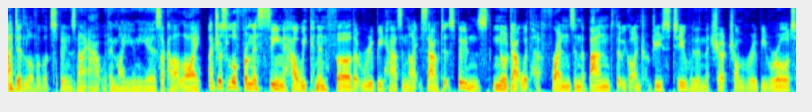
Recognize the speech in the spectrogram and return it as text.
I did love a good spoons night out within my uni years, I can't lie. I just love from this scene how we can infer that Ruby has nights out at Spoons, no doubt with her friends in the band that we got introduced to within the church on Ruby Road,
